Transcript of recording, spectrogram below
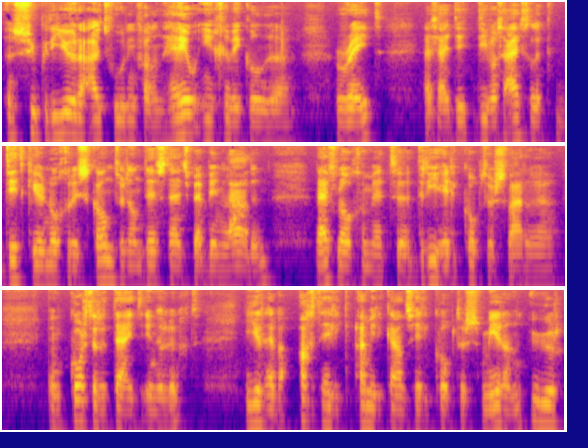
Een superieure uitvoering van een heel ingewikkelde raid. Hij zei, die, was eigenlijk dit keer nog riskanter dan destijds bij Bin Laden. Wij vlogen met uh, drie helikopters, waren we een kortere tijd in de lucht. Hier hebben acht Amerikaanse helikopters meer dan een uur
